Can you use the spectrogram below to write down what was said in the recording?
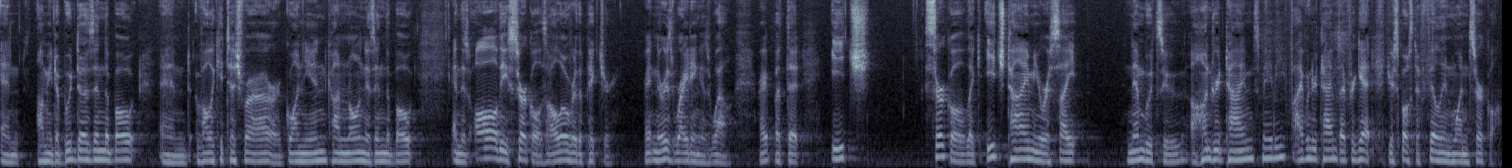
and Amida Buddha is in the boat, and Avalokiteshvara or Guanyin Kannon is in the boat, and there's all these circles all over the picture, right? And there is writing as well, right? But that each circle, like each time you recite Nembutsu, a hundred times maybe, 500 times, I forget, you're supposed to fill in one circle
